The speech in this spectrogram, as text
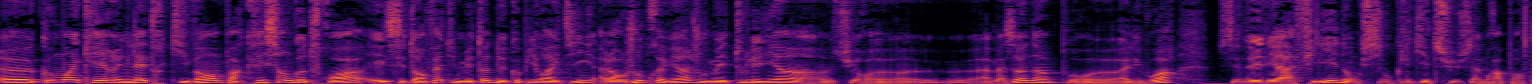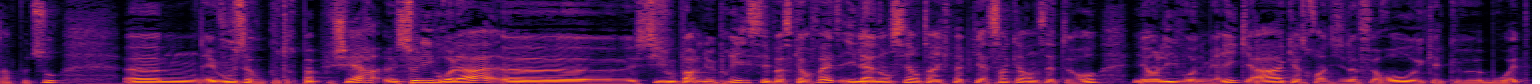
euh, comment écrire une lettre qui vend par Christian Godefroy et c'est en fait une méthode de copywriting. Alors je vous préviens, je vous mets tous les liens hein, sur euh, Amazon hein, pour euh, aller voir. C'est des liens affiliés, donc si vous cliquez dessus, ça me rapporte un peu de sous. et vous, ça vous coûtera pas plus cher. Ce livre-là, si je vous parle du prix, c'est parce qu'en fait, il est annoncé en tarif papier à 147 euros et en livre numérique à 99 euros et quelques brouettes.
